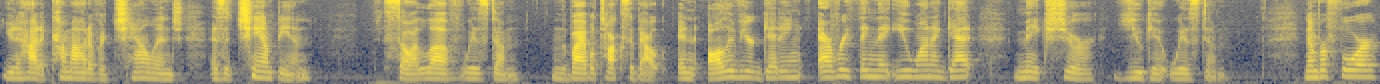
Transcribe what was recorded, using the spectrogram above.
you know how to come out of a challenge as a champion. So I love wisdom. And the Bible talks about, and all of your getting everything that you want to get, make sure you get wisdom. Number four,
